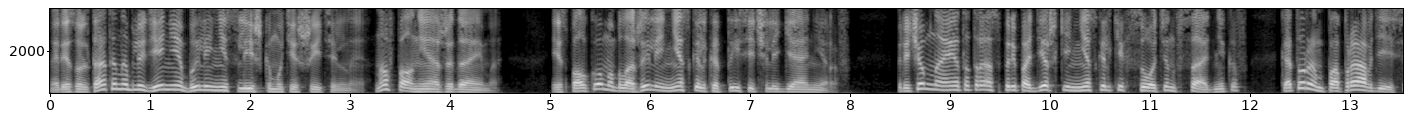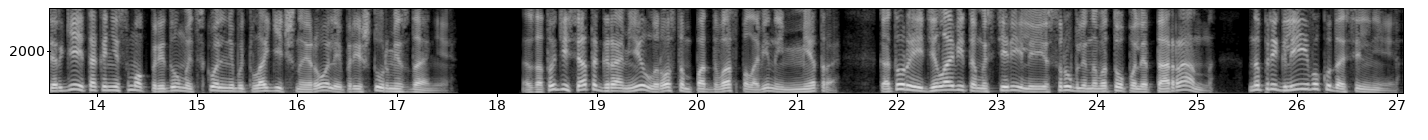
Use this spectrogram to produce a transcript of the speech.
Результаты наблюдения были не слишком утешительны, но вполне ожидаемы. Исполком обложили несколько тысяч легионеров. Причем на этот раз при поддержке нескольких сотен всадников — которым, по правде, Сергей так и не смог придумать сколь-нибудь логичной роли при штурме здания. Зато десяток громил ростом под два с половиной метра, которые деловито мастерили из рубленного тополя таран, напрягли его куда сильнее.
